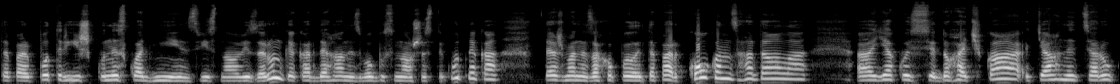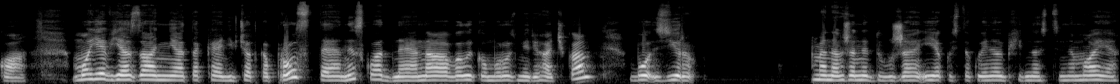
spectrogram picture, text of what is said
тепер потрішку, нескладні, звісно, візерунки, кардигани з бабусиного шестикутника. Теж мене захопили. Тепер кокон згадала. е, Якось до гачка тягнеться рука. Моє в'язання таке, дівчатка, просте, нескладне, на великому розмірі гачка, бо зір в мене вже не дуже і якось такої необхідності немає.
